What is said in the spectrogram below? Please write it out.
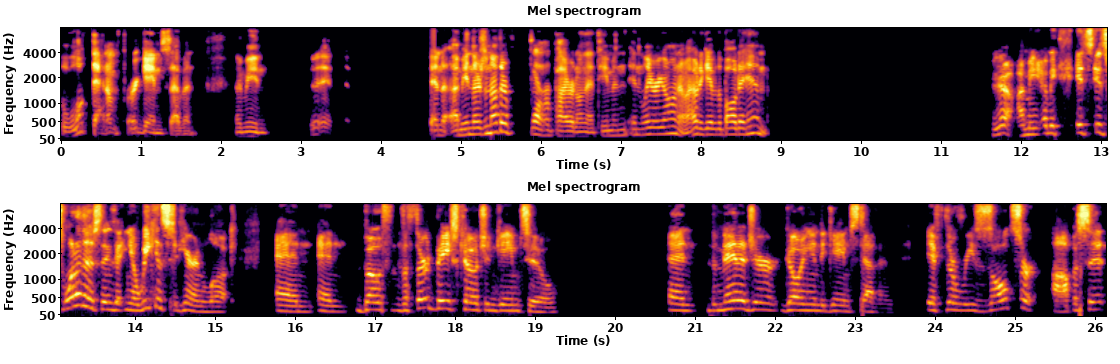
looked at him for a game seven. I mean, eh, and I mean, there's another former Pirate on that team in, in Liriano. I would have gave the ball to him. Yeah, I mean, I mean, it's it's one of those things that you know we can sit here and look, and and both the third base coach in Game Two, and the manager going into Game Seven, if the results are opposite,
